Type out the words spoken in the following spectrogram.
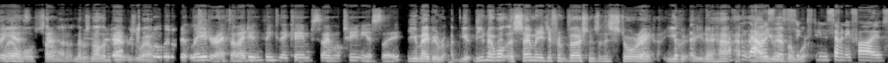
well, yes. or something. Yeah. And there was another boat as well. A little bit later, I thought. I didn't think they came simultaneously. You may be. You, you know what? There's so many different versions of this story. Right. You you know how how do you ever 1675.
